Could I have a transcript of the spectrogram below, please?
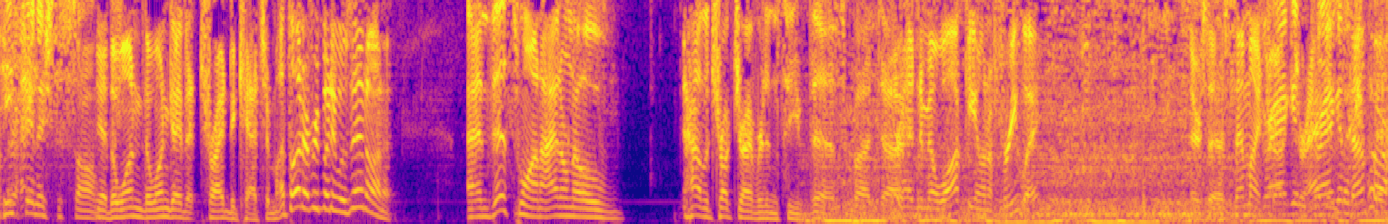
he finished the song. Yeah, the one the one guy that tried to catch him. I thought everybody was in on it. And this one, I don't know how the truck driver didn't see this, but We're uh, heading to Milwaukee on a freeway. There's a semi truck Dragging- dragging, dragging something. car.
